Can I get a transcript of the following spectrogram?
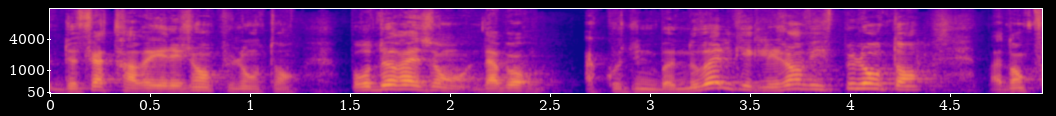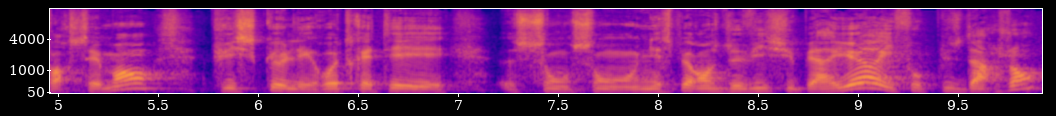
de, faire travailler les gens plus longtemps Pour deux raisons. D'abord, à cause d'une bonne nouvelle, qui est que les gens vivent plus longtemps. Bah donc forcément, puisque les retraités sont, une espérance de vie supérieure, il faut plus d'argent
